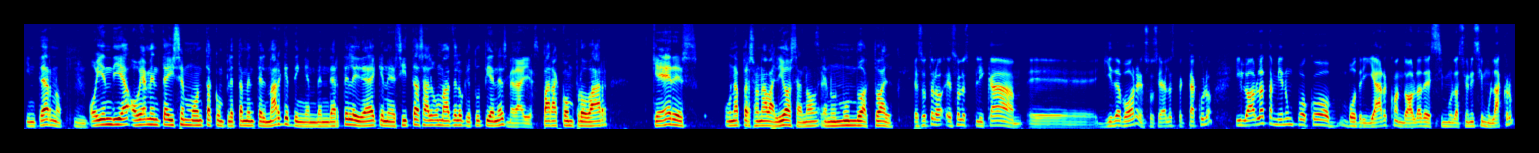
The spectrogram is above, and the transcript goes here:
interno. Mm. Hoy en día, obviamente ahí se monta completamente el marketing, en venderte la idea de que necesitas algo más de lo que tú tienes Medallas. para comprobar que eres una persona valiosa, ¿no? En un mundo actual. Eso, te lo, eso lo explica eh, Guy Debord en Sociedad del Espectáculo y lo habla también un poco Baudrillard cuando habla de simulación y simulacro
